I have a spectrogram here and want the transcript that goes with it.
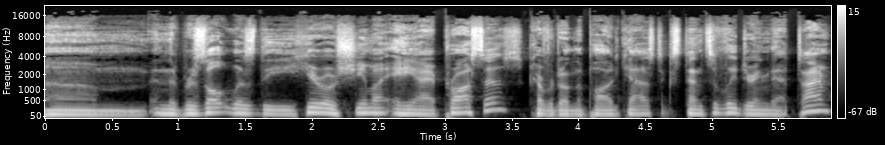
Um, and the result was the Hiroshima AI process, covered on the podcast extensively during that time.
